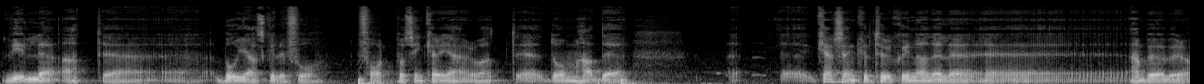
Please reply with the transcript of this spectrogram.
ville att eh, Boja skulle få fart på sin karriär och att eh, de hade eh, kanske en kulturskillnad eller eh, han behöver,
